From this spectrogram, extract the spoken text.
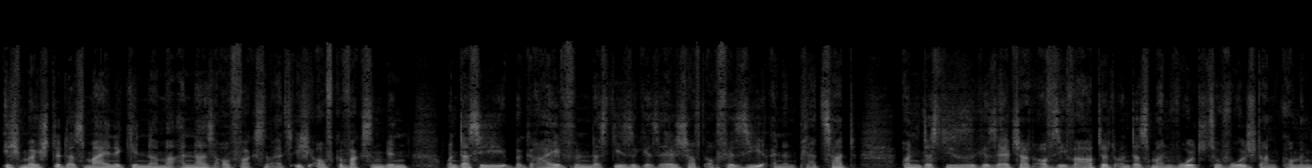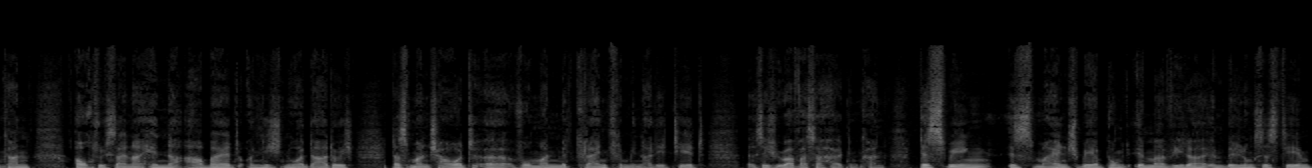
ich möchte, dass meine Kinder mal anders aufwachsen, als ich aufgewachsen bin und dass sie begreifen, dass diese Gesellschaft auch für sie einen Platz hat und dass diese Gesellschaft auf sie wartet und dass man wohl zu Wohlstand kommen kann, auch durch seine Hände Arbeit und nicht nur dadurch, dass man schaut, äh, wo man mit Kleinkriminalität äh, sich über Wasser halten kann. Deswegen ist mein Schwerpunkt immer wieder im Bildungssystem.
